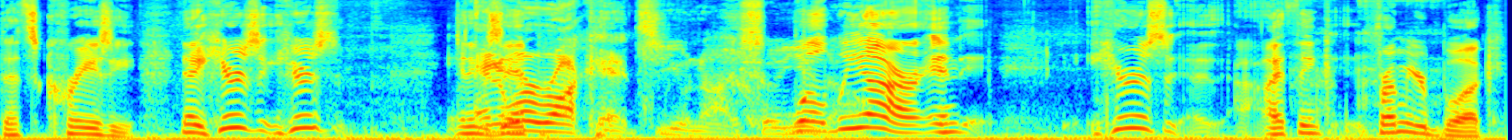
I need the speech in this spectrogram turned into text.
That's crazy. Now here's here's an example And example. we're rockheads, you and I. So you Well, know. we are, and here's, I think, from your book,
